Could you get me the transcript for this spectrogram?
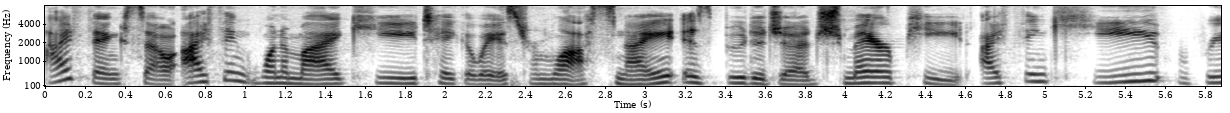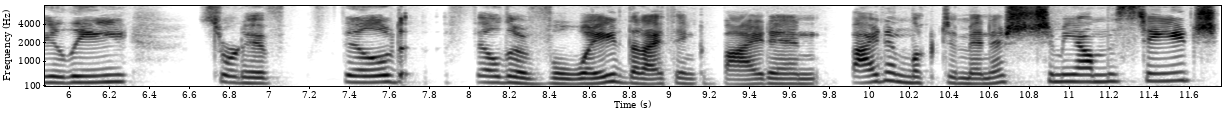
I think so. I think one of my key takeaways from last night is Buttigieg, Mayor Pete. I think he really sort of filled filled a void that I think Biden Biden looked diminished to me on the stage,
